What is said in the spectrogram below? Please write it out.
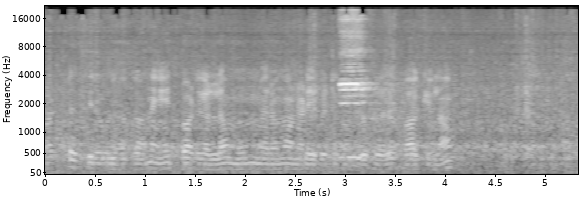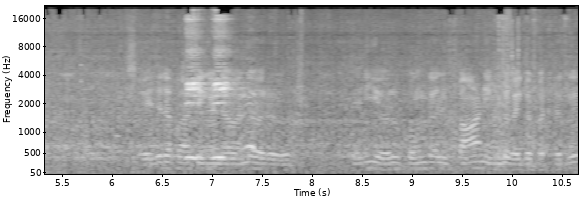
பட்ட திருவிழாக்கான ஏற்பாடுகள்லாம் மும்மரமாக நடைபெற்று கொண்டிருக்கிறத பார்க்கலாம். ஸோ இதில் பார்த்தீங்கன்னா வந்து ஒரு பெரிய ஒரு பொங்கல் பானை வந்து வைக்கப்பட்டிருக்கு.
